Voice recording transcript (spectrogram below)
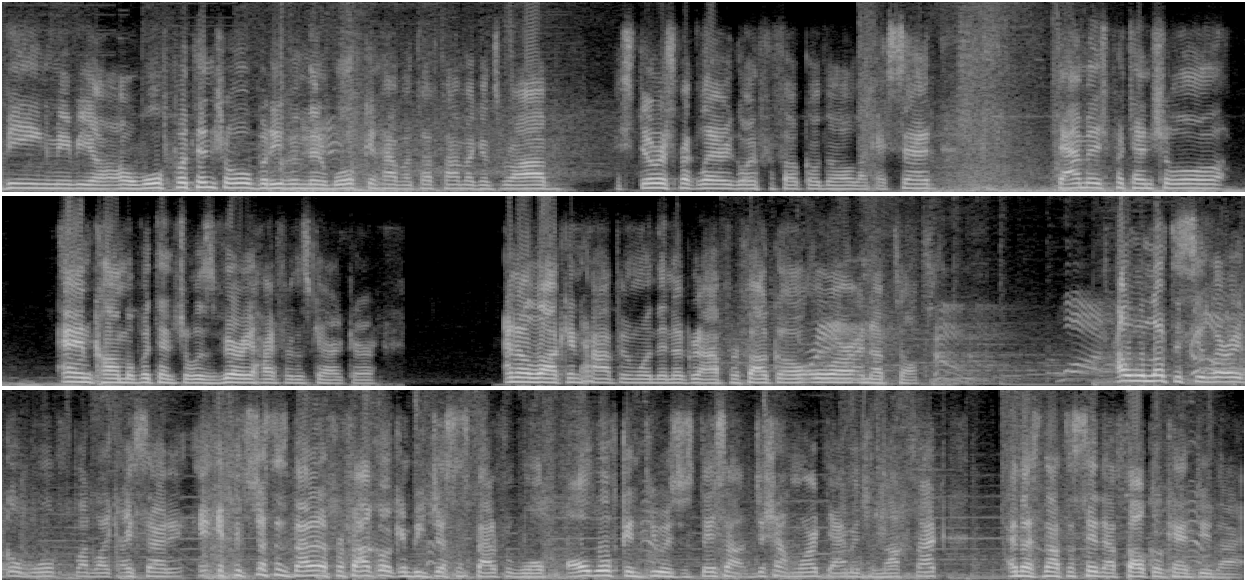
being maybe a, a, Wolf potential, but even then, Wolf can have a tough time against Rob. I still respect Larry going for Falco, though. Like I said, damage potential and combo potential is very high for this character. And a lot can happen within a grab for Falco or an up tilt. I would love to see Larry go Wolf, but like I said, if it's just as bad for Falco, it can be just as bad for Wolf. All Wolf can do is just dish out, dish out more damage and knockback, and that's not to say that Falco can't do that.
